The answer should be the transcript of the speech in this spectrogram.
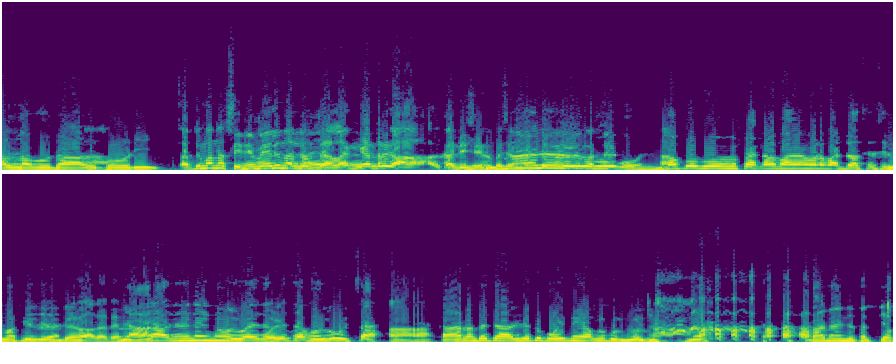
അള്ളബുദ അൽസോടി സത്യം പറഞ്ഞ സിനിമയിൽ നല്ല തിളങ്ങേണ്ട ഒരു കണ്ടീഷൻ പെങ്ങളെ മദ്രാസ് സിനിമ ഞാൻ അതിനെ ഒഴിവായത് വിളിച്ചാ കാരണം എന്താ വെച്ചാൽ അതിലേക്ക് പോയിരുന്നെങ്കിൽ നമ്മൾ കുടുങ്ങുള്ളൂ അതാണ് അതിന്റെ സത്യം.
